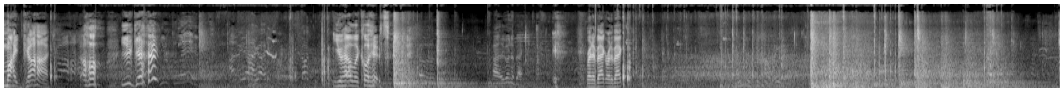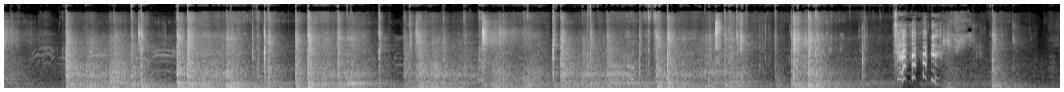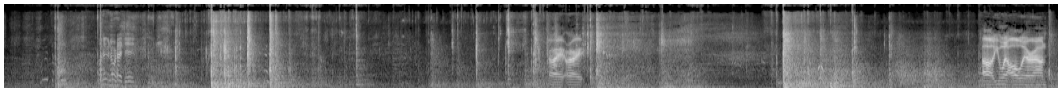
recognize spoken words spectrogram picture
My god. Oh, you good? You hella clipped. Alright, they're going back. Run it back, run it back. All right, all right. Oh, you went all the way around.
